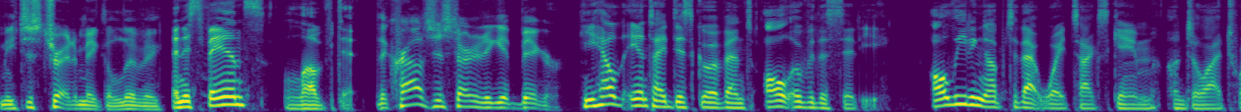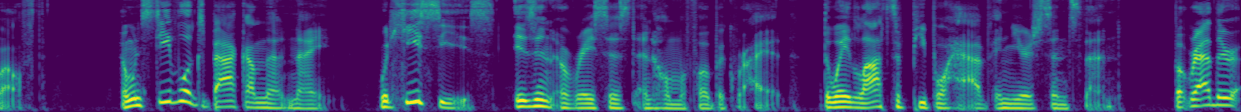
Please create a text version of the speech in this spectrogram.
me just trying to make a living. And his fans loved it. The crowds just started to get bigger. He held anti disco events all over the city, all leading up to that White Sox game on July 12th. And when Steve looks back on that night, what he sees isn't a racist and homophobic riot, the way lots of people have in years since then, but rather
